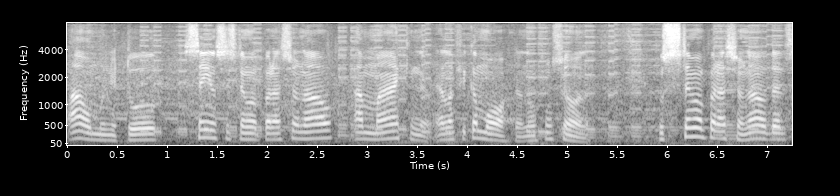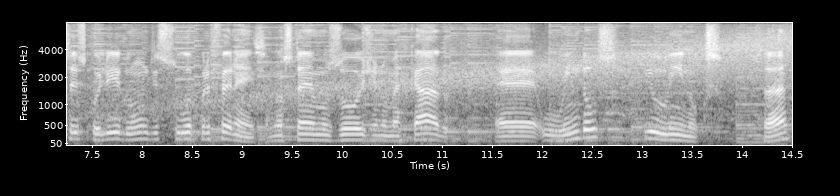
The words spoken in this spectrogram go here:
ao monitor. Sem o sistema operacional, a máquina ela fica morta, não funciona. O sistema operacional deve ser escolhido um de sua preferência. Nós temos hoje no mercado é, o Windows e o Linux, certo?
